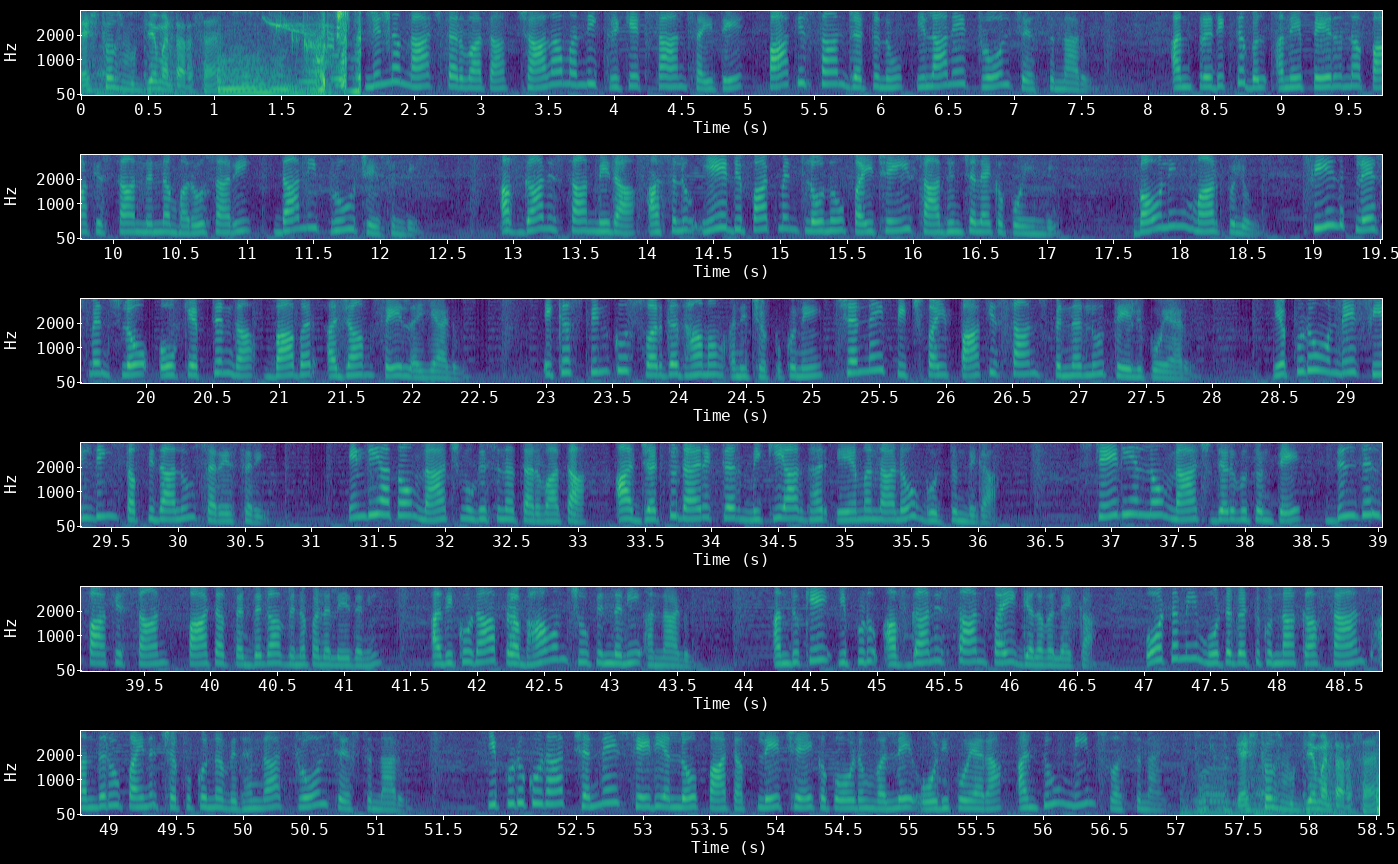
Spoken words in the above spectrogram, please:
Guest house book చేయమంటారా sir? నిన్న match తర్వాత చాలా మంది క్రికెట్ ఫ్యాన్స్ అయితే పాకిస్తాన్ జట్టును ఇలానే ట్రోల్ చేస్తున్నారు. అన్ప్రెడిక్టబుల్ అనే పేరున్న పాకిస్తాన్ నిన్న మరోసారి దాన్ని ప్రూవ్ చేసింది. ఆఫ్ఘనిస్తాన్ మీద అసలు ఏ డిపార్ట్మెంట్ లోనూ పైచేయి సాధించలేకపోయింది. బౌలింగ్ మార్పులు ఫీల్డ్ ప్లేస్మెంట్స్లో ఓ కెప్టెన్గా బాబర్ అజాం ఫెయిల్ అయ్యాడు. ఇక స్పిన్కు స్వర్గధామం అని చెప్పుకునే చెన్నై పిచ్ పై పాకిస్తాన్ స్పిన్నర్లు తేలిపోయారు. ఎప్పుడూ ఉండే ఫీల్డింగ్ తప్పిదాలు సరేసరి ఇండియాతో మ్యాచ్ ముగిసిన తర్వాత ఆ జట్టు డైరెక్టర్ మికియార్ధర్ ఏమన్నాడో గుర్తుందిగా. స్టేడియంలో మ్యాచ్ జరుగుతుంటే దిల్ దిల్ పాకిస్తాన్ పాట పెద్దగా వినపడలేదని అది కూడా ప్రభావం చూపిందని అన్నాడు. అందుకే ఇప్పుడు ఆఫ్ఘనిస్తాన్ పై గెలవలేక ఓటమి మూటగట్టుకున్నాక ఫ్యాన్స్ అందరూ పైన చెప్పుకున్న విధంగా ట్రోల్ చేస్తున్నారు. ఇప్పుడు కూడా చెన్నై స్టేడియంలో పాట ప్లే చేయకపోవడం వల్లే ఓడిపోయారా అంటూ మీమ్స్ వస్తున్నాయి. గెస్ట్ హౌస్ బుక్ చేయమంటారా సార్?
